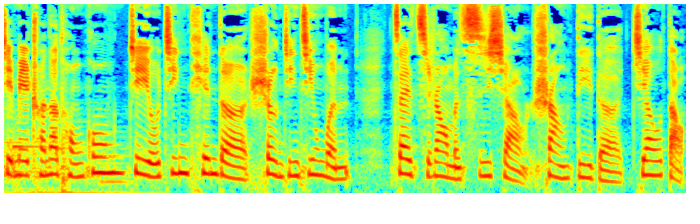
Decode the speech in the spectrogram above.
姐妹，传道同工，借由今天的圣经经文，再次让我们思想上帝的教导，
